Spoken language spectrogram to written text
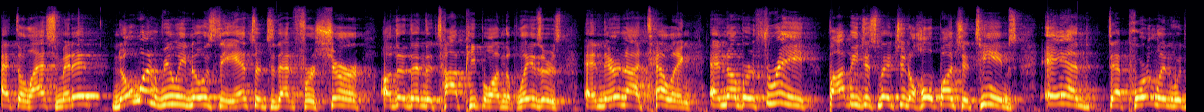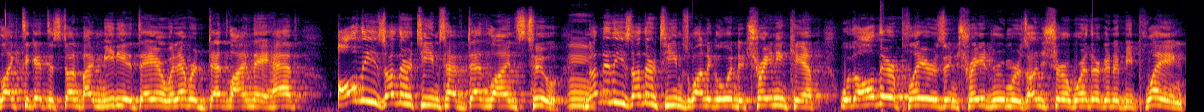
at the last minute? No one really knows the answer to that for sure, other than the top people on the Blazers, and they're not telling. And number three, Bobby just mentioned a whole bunch of teams, and that Portland would like to get this done by media day or whatever deadline they have. All these other teams have deadlines too. Mm. None of these other teams want to go into training camp with all their players in trade rumors unsure where they're going to be playing,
